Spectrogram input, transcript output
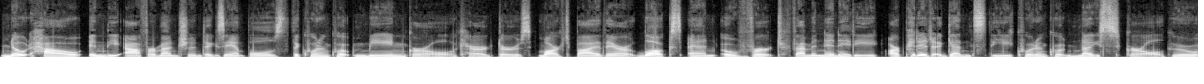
Note how, in the aforementioned examples, the quote unquote mean girl characters, marked by their looks and overt femininity, are pitted against the quote unquote nice girl, who,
